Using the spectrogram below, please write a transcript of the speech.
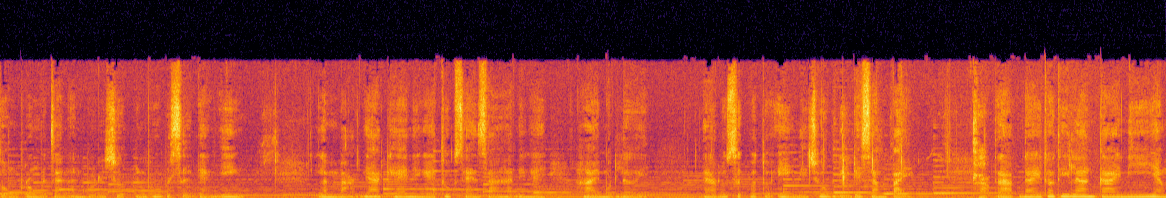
ทรงพรหมจรรย์อันบริสุทธิ์เป็นผู้ประเสริฐอย่างยิ่งลำบากยากแค้นยังไง ทุกข์แสนสาหัสยังไงหายหมดเลยนะรู้สึกว่าตัวเองเนี่ยโชคดีได้วยซ้ำไปครับตราบใดเท่าที่ร่างกายนี้ยัง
